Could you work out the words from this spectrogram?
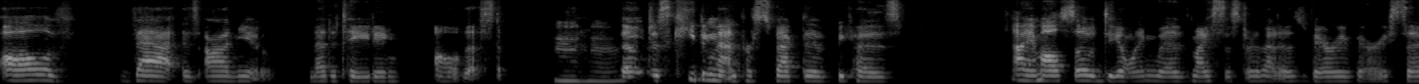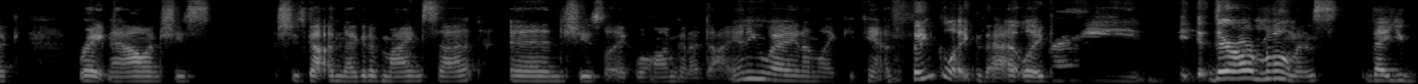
all of that is on you, meditating, all of that stuff. Mm-hmm. So just keeping that in perspective because I am also dealing with my sister that is very, very sick right now. And she's she's got a negative mindset and she's like well i'm going to die anyway and i'm like you can't think like that like right. there are moments that you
